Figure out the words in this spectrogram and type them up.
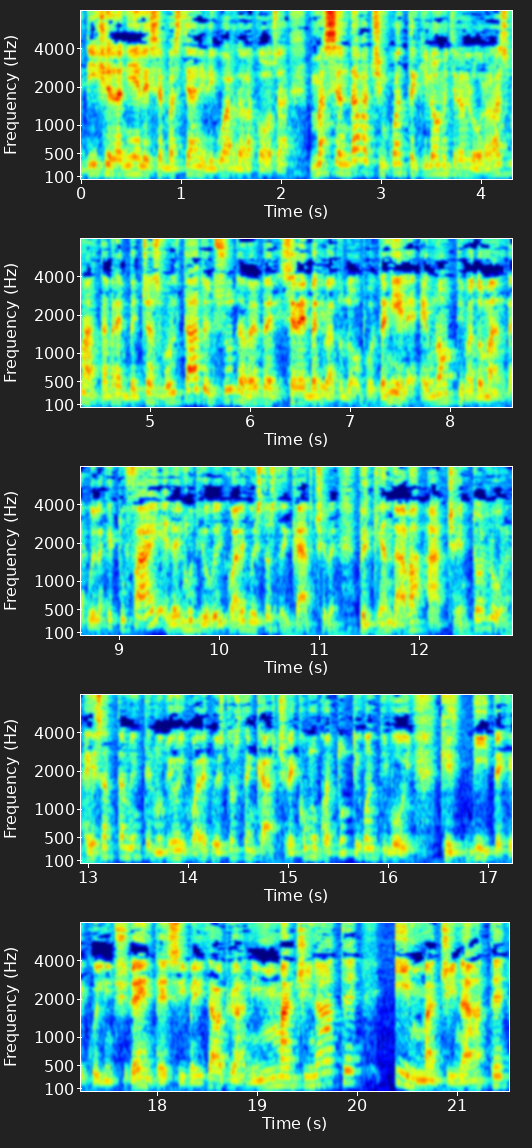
Dice Daniele Sebastiani riguardo alla cosa, ma se andava a 50 km all'ora la Smart avrebbe già svoltato e il Sud avrebbe, sarebbe arrivato dopo. Daniele, è un'ottima domanda quella che tu fai ed è il motivo per il quale questo sta in carcere, perché andava a 100 all'ora. È esattamente il motivo per il quale questo sta in carcere. E comunque a tutti quanti voi che dite che quell'incidente si meritava più anni, immaginate immaginate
